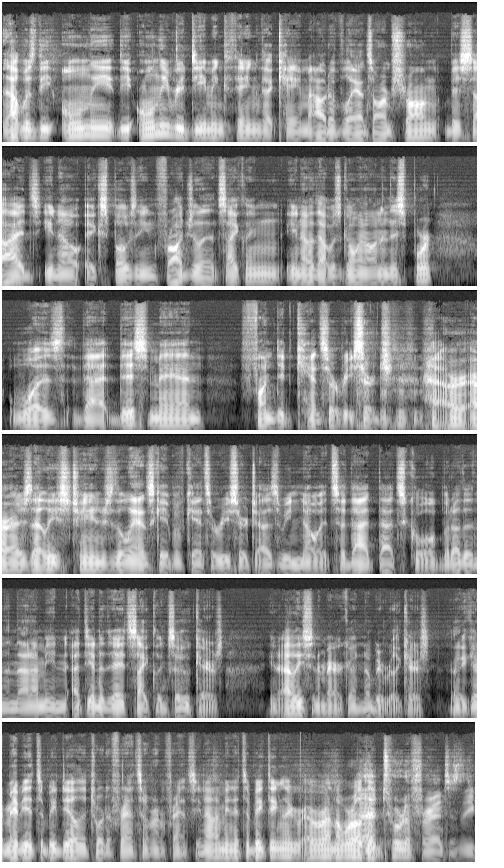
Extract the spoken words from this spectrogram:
That was the only the only redeeming thing that came out of Lance Armstrong besides, you know, exposing fraudulent cycling, you know, that was going on in this sport was that this man funded cancer research or, or has at least changed the landscape of cancer research as we know it. So that that's cool. But other than that, I mean, at the end of the day it's cycling, so who cares? You know, at least in America, nobody really cares. Like, maybe it's a big deal the Tour de France over in France. You know, I mean, it's a big thing around the world. That That, Tour de France is the the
